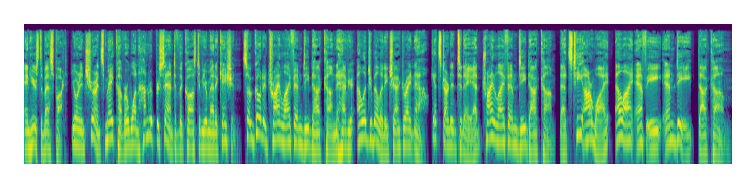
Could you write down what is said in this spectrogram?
And here's the best part your insurance may cover 100% of the cost of your medication. So go to trylifemd.com to have your eligibility checked right now. Get started today at trylifemd.com. That's T R Y L I F E M D.com.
